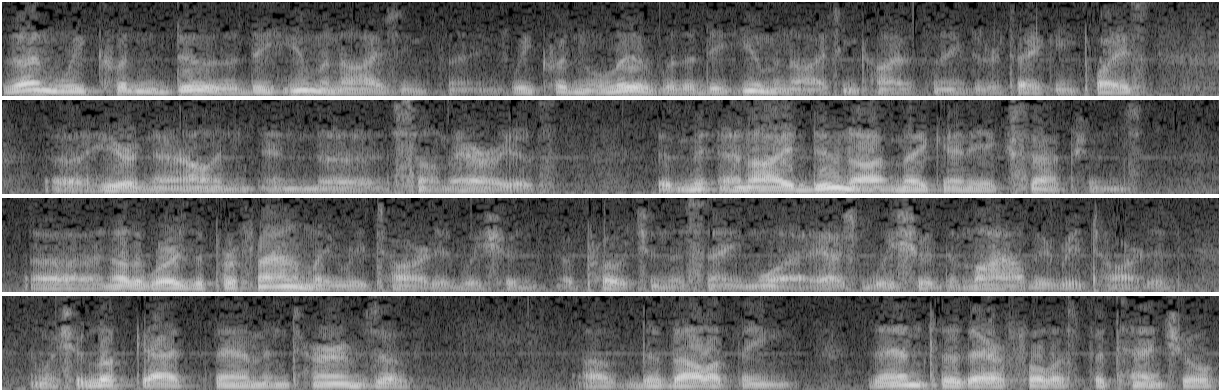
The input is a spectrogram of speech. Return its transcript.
then we couldn't do the dehumanizing things. We couldn't live with the dehumanizing kind of things that are taking place uh, here now in, in uh, some areas. It, and I do not make any exceptions. Uh, in other words, the profoundly retarded we should approach in the same way as we should the mildly retarded. And we should look at them in terms of, of developing them to their fullest potential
